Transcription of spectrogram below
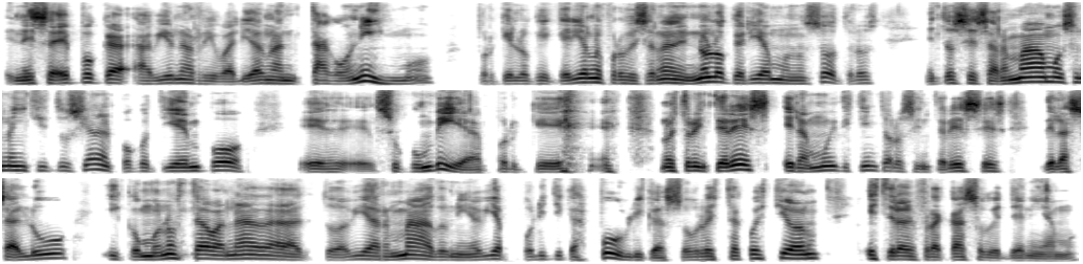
en esa época había una rivalidad, un antagonismo porque lo que querían los profesionales no lo queríamos nosotros, entonces armábamos una institución, al poco tiempo eh, sucumbía, porque nuestro interés era muy distinto a los intereses de la salud y como no estaba nada todavía armado ni había políticas públicas sobre esta cuestión, este era el fracaso que teníamos.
